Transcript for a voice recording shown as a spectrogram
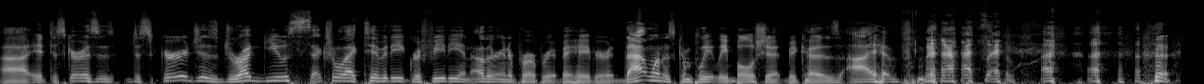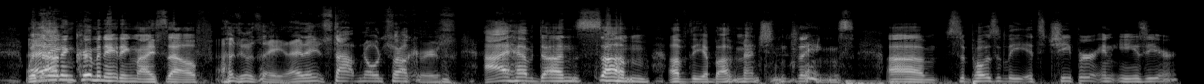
Uh, it discourages discourages drug use, sexual activity, graffiti, and other inappropriate behavior. That one is completely bullshit because I have, without incriminating myself, I was gonna say that ain't stop no truckers. I have done some of the above mentioned things. Um, supposedly, it's cheaper and easier.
